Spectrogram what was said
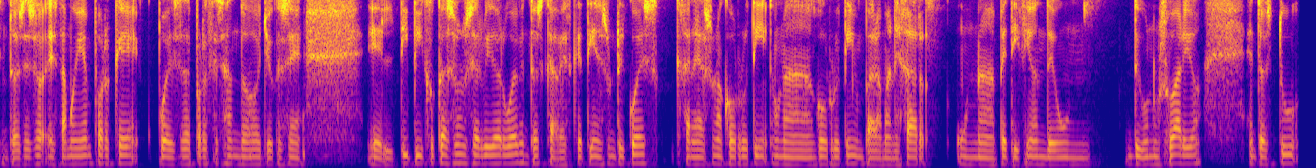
Entonces eso está muy bien porque puedes estar procesando, yo que sé, el típico caso de un servidor web, entonces cada vez que tienes un request generas una coroutine, una coroutine para manejar una petición de un, de un usuario, entonces tú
